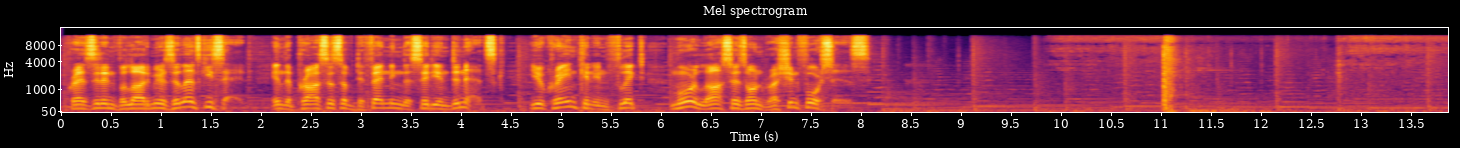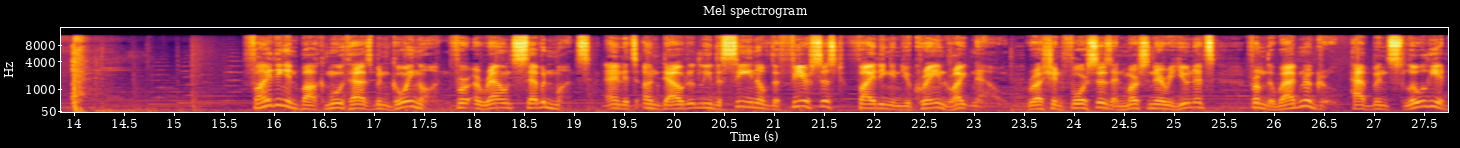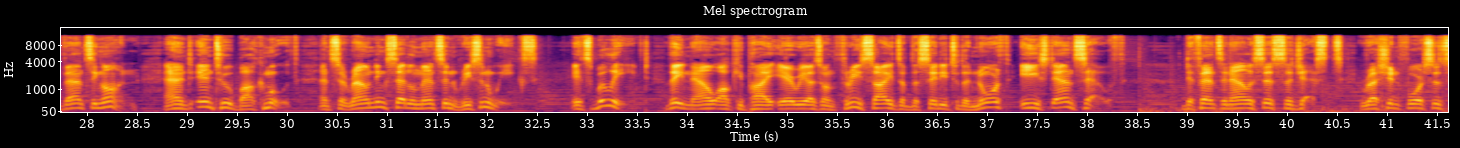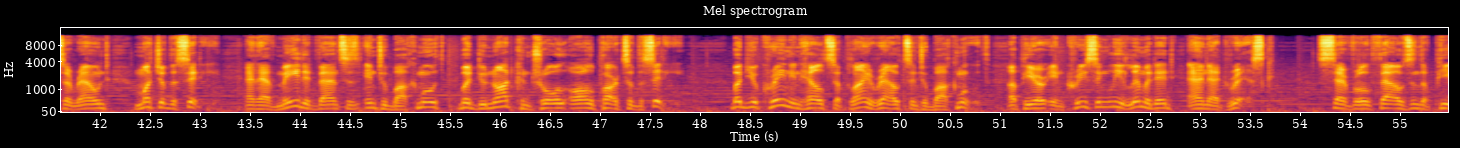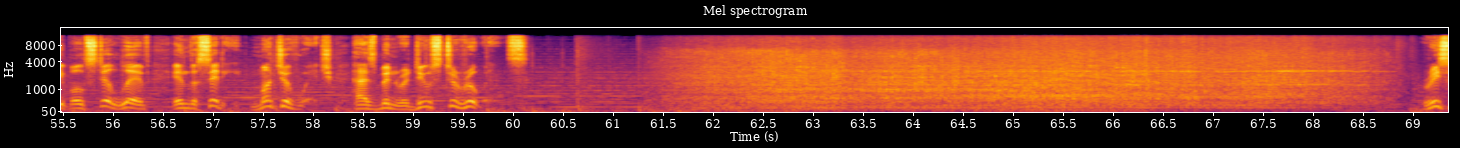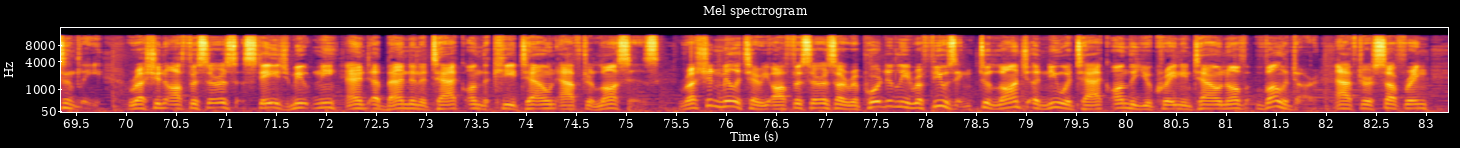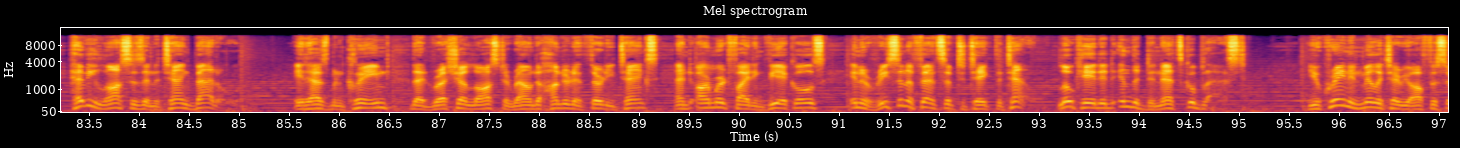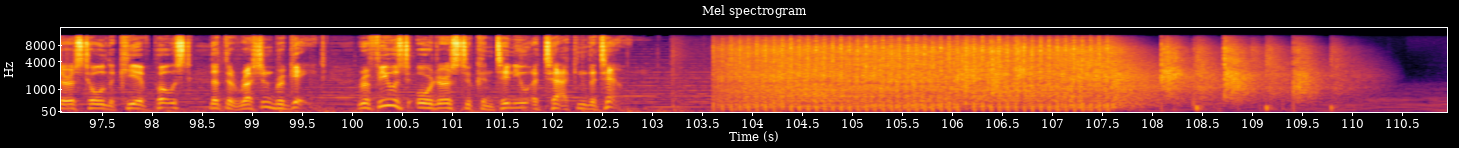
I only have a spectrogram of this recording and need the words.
President Volodymyr Zelensky said, in the process of defending the city in Donetsk, Ukraine can inflict more losses on Russian forces. Fighting in Bakhmut has been going on for around 7 months, and it's undoubtedly the scene of the fiercest fighting in Ukraine right now. Russian forces and mercenary units from the Wagner Group have been slowly advancing on and into Bakhmut and surrounding settlements in recent weeks. It's believed they now occupy areas on three sides of the city to the north, east, and south. Defense analysis suggests Russian forces surround much of the city and have made advances into Bakhmut but do not control all parts of the city. But Ukrainian-held supply routes into Bakhmut appear increasingly limited and at risk. Several thousands of people still live in the city, much of which has been reduced to ruins. Recently, Russian officers staged mutiny and abandoned attack on the key town after losses. Russian military officers are reportedly refusing to launch a new attack on the Ukrainian town of Vuhledar after suffering heavy losses in a tank battle. It has been claimed that Russia lost around 130 tanks and armored fighting vehicles in a recent offensive to take the town, located in the Donetsk Oblast. Ukrainian military officers told the Kyiv Post that the Russian brigade refused orders to continue attacking the town.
